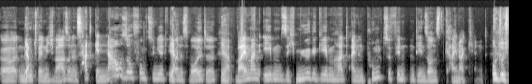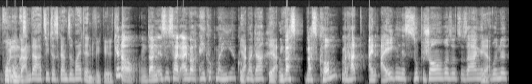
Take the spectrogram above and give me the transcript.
äh, notwendig war, sondern es hat genauso funktioniert, wie Ja. man es wollte, Ja. weil man eben sich Mühe gegeben hat, einen Punkt zu finden, den sonst keiner kennt. Und durch Propaganda hat sich das Ganze weiterentwickelt. Genau. Und dann ist es halt einfach, hey, guck mal hier, guck Ja, mal da. ja. Und was, was kommt? Man hat ein eigenes Subgenre sozusagen Ja, gegründet.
